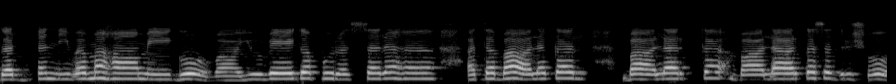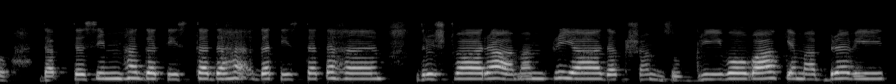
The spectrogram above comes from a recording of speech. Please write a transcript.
गर्जन्निव महामेघो वायुवेगपुरःसरः अथ बालकर्, बालर्क, बालार्कसदृशो दप्तसिंहगतिस्ततः गतिस्ततः। दृष्ट्वा रामं प्रियादक्षं सुग्रीवो वाक्यमब्रवीत्।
